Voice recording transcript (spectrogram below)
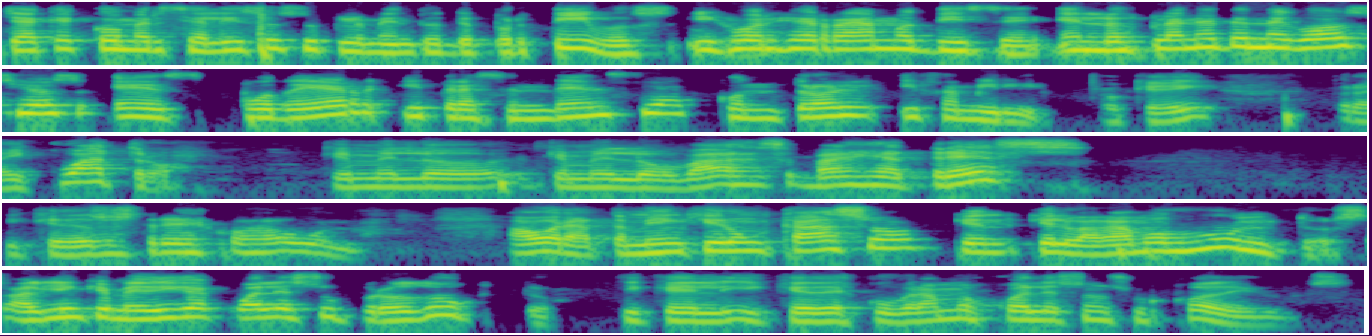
ya que comercializo suplementos deportivos. Y Jorge Ramos dice, en los planes de negocios es poder y trascendencia, control y familia. ¿ok? Pero hay cuatro. Que me lo, que me lo bas- baje a tres y que de esos tres escoja uno. Ahora, también quiero un caso que, que lo hagamos juntos. Alguien que me diga cuál es su producto y que, y que descubramos cuáles son sus códigos.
